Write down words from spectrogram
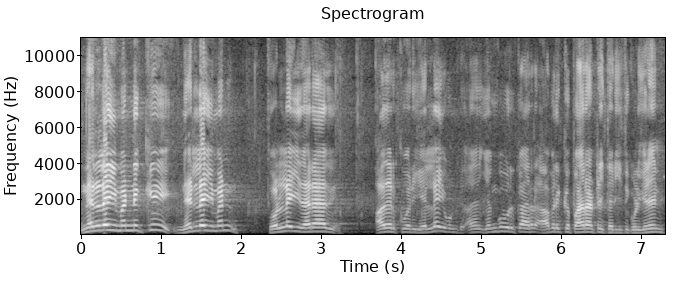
நெல்லை மண்ணுக்கு நெல்லை மண் தொல்லை தராது. அதற்கு ஒரு எல்லை உண்டு. எங்கள் ஊருக்கார் அவருக்கு பாராட்டை தெரிவித்துக் கொள்கிறேன்.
